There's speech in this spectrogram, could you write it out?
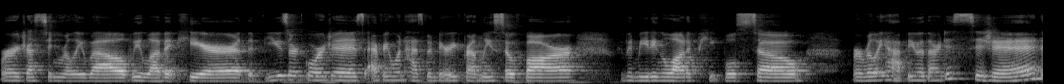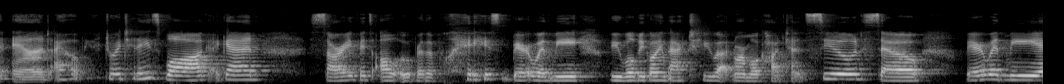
We're adjusting really well. We love it here. The views are gorgeous. Everyone has been very friendly so far. We've been meeting a lot of people, so we're really happy with our decision. And I hope you enjoyed today's vlog. Again, sorry if it's all over the place. bear with me. We will be going back to uh, normal content soon, so bear with me.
